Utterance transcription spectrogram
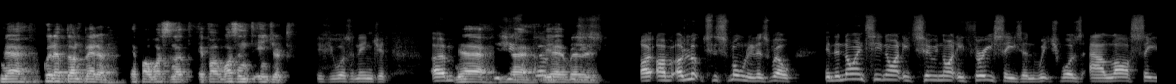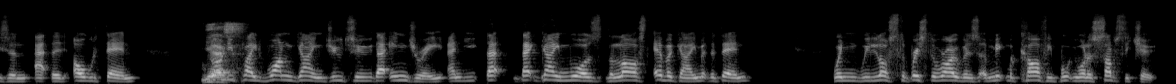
Yeah, I could have done better if I was not if I wasn't injured. If you wasn't injured. Um, Yeah, is, yeah, um, yeah. Very, is- I, I, I looked this morning as well. in the 1992-93 season, which was our last season at the old Den, you only played one game due to that injury, and you, that that game was the last ever game at the Den when we lost to Bristol Rovers, and Mick McCarthy brought you on a substitute.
